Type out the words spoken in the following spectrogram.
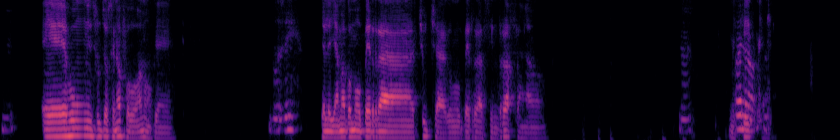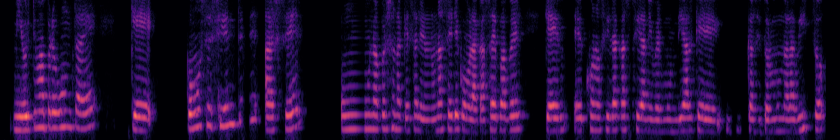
Mm. Es un insulto xenófobo, vamos, que. Pues sí. Se le llama como perra chucha, como perra sin raza. Bueno, mi última pregunta es que ¿cómo se siente al ser una persona que sale en una serie como La Casa de Papel que es, conocida casi a nivel mundial, que casi todo el mundo la ha visto,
